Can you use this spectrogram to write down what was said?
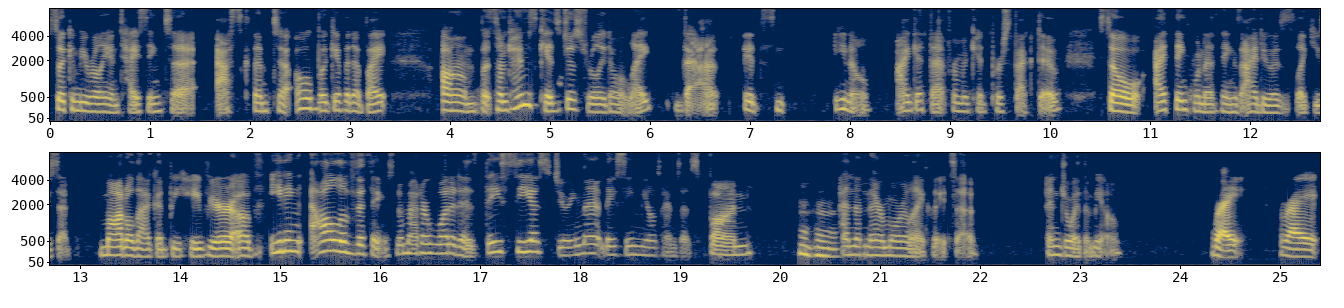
So it can be really enticing to ask them to, oh, but give it a bite. Um, but sometimes kids just really don't like that. It's you know, I get that from a kid perspective. So I think one of the things I do is, like you said, model that good behavior of eating all of the things, no matter what it is. They see us doing that. They see meal times as fun. Mm-hmm. And then they're more likely to enjoy the meal. Right, right.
